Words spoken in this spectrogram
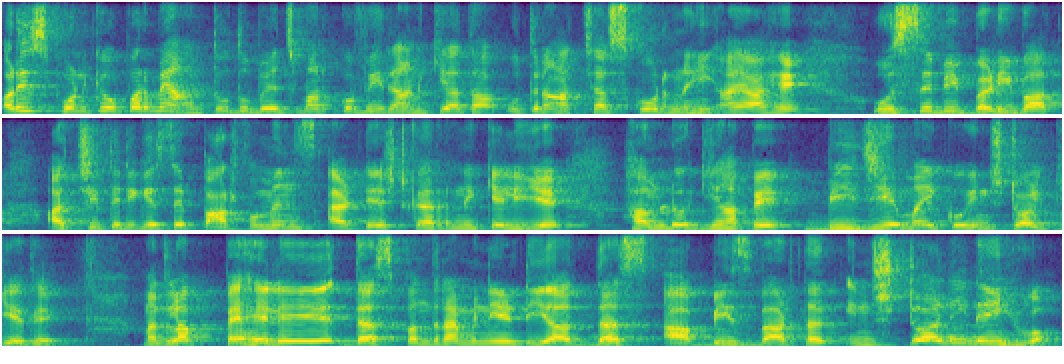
और इस फ़ोन के ऊपर मैं अंतुतु बेंचमार्क को भी रन किया था, उतना अच्छा स्कोर नहीं आया है। उससे भी बड़ी बात, अच्छी तरीके से परफॉर्मेंस टेस्ट करने के लिए हम लोग यहाँ पे बीजीएमआई को इंस्टॉल किए थे। मतलब पहले 10-15 मिनट या 10-20 बार तक इंस्टॉल ही नहीं हुआ।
